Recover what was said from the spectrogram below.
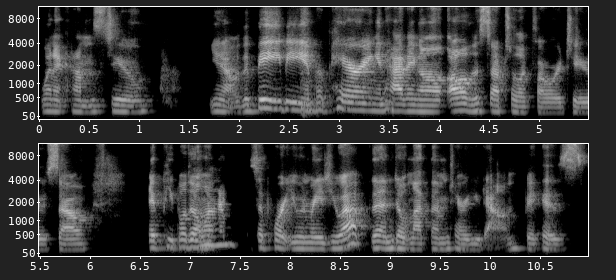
when it comes to you know the baby and preparing and having all, all the stuff to look forward to so if people don't mm-hmm. want to support you and raise you up, then don't let them tear you down because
